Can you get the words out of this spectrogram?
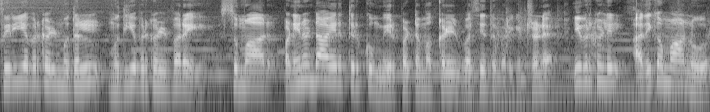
சிறியவர்கள் முதல் முதியவர்கள் வரை சுமார் பனிரெண்டாயிரத்திற்கும் மேற்பட்ட மக்கள் வசித்து வருகின்றனர். இவர்களில் அதிகமானோர்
